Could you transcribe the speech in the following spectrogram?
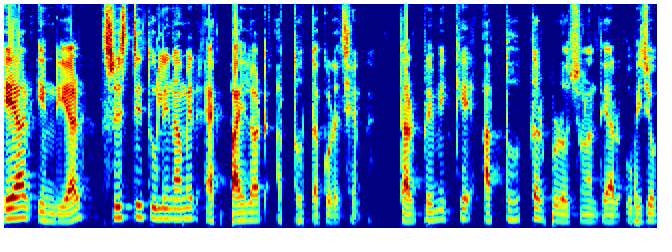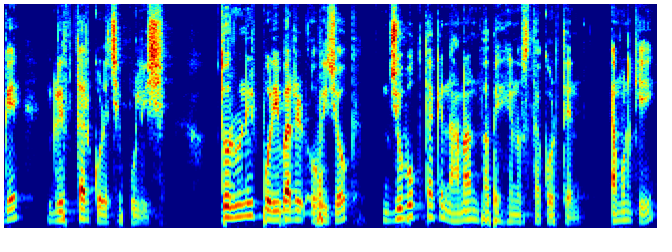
এয়ার ইন্ডিয়ার সৃষ্টি তুলি নামের এক পাইলট আত্মহত্যা করেছেন। তার প্রেমিককে আত্মহত্যার প্ররোচনা দেওয়ার অভিযোগে গ্রেফতার করেছে পুলিশ। তরুণীর পরিবারের অভিযোগ, যুবক তাকে নানানভাবে হেনস্থা করতেন। এমনকি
